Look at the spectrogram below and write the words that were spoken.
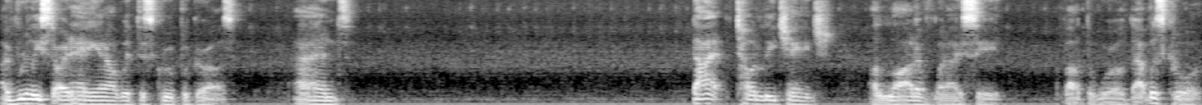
I really started hanging out with this group of girls and that totally changed a lot of what I see about the world that was cool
